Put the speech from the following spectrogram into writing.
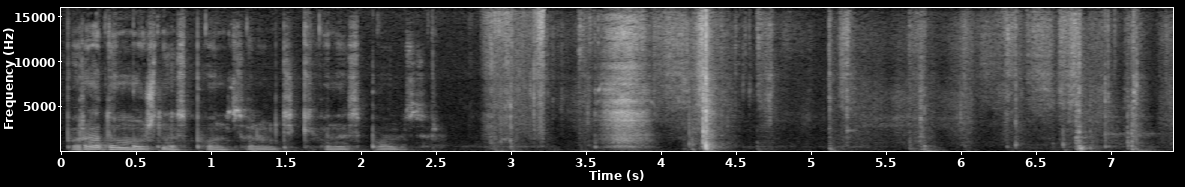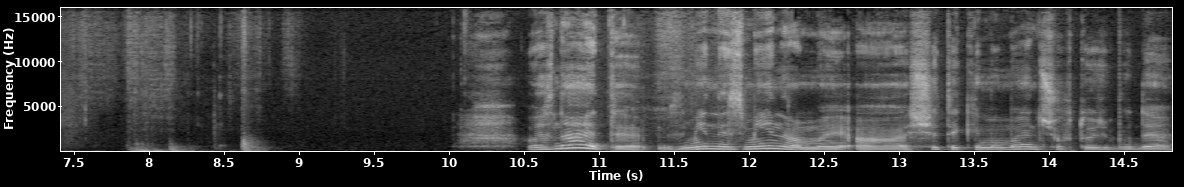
Пораду можна спонсорам, тільки ви не спонсор. Ви знаєте, зміни змінами, а ще такий момент, що хтось буде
